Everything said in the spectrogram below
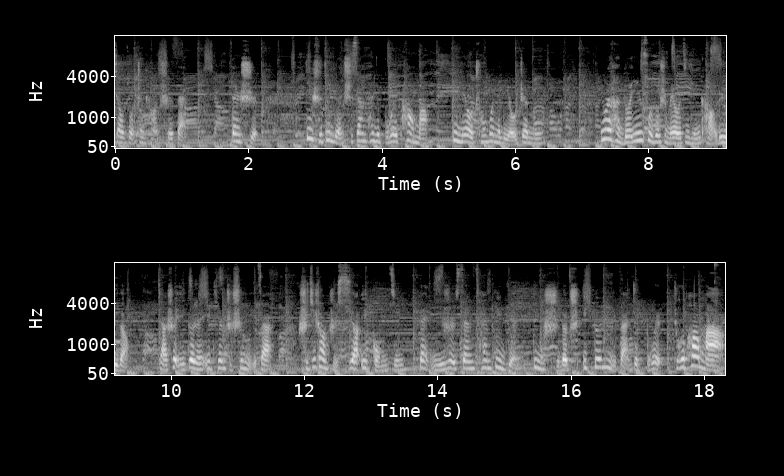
叫做正常吃饭。但是，定时定点吃三餐就不会胖吗？并没有充分的理由证明，因为很多因素都是没有进行考虑的。假设一个人一天只吃米饭，实际上只需要一公斤，但一日三餐定点定时的吃一吨米饭就不会就会胖吗？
